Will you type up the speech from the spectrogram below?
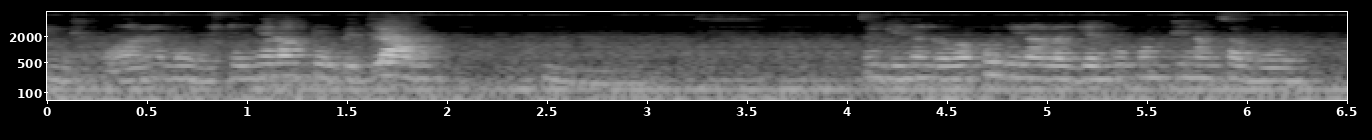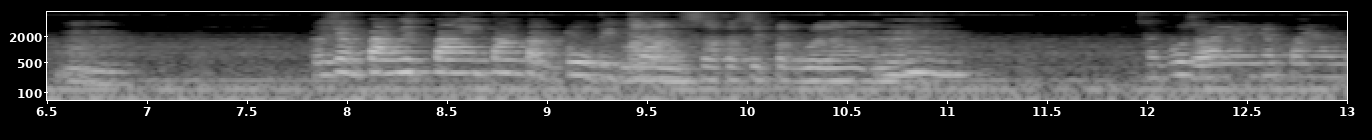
Hindi ko alam. Gusto niya lang tubig lang. Ang ginagawa ko, dinalagyan ko konti ng sabon. Mm. Kasi ang pangit-pangit pang pag tubig lang. Malangsa kasi pag walang ano. Mm. Tapos ayaw niya pa yung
